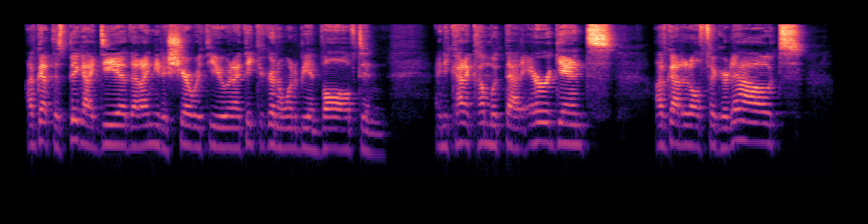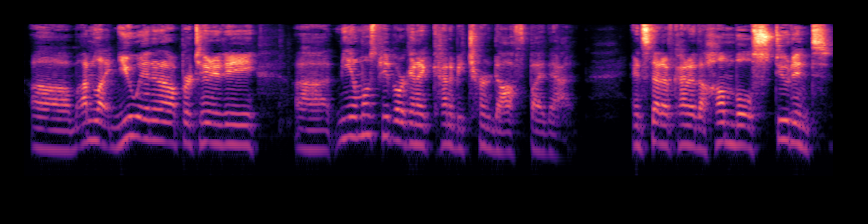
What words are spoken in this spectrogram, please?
I've got this big idea that I need to share with you, and I think you're going to want to be involved. And, and you kind of come with that arrogance. I've got it all figured out. Um, I'm letting you in an opportunity. Uh, you know, most people are going to kind of be turned off by that instead of kind of the humble student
